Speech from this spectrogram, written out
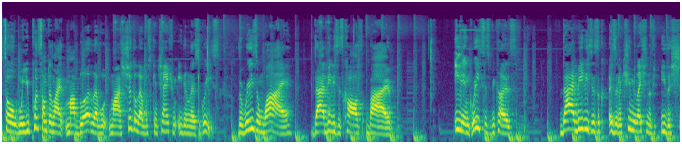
So when you put something like my blood level, my sugar levels can change from eating less grease. The reason why diabetes is caused by eating grease is because diabetes is, is an accumulation of either sh-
